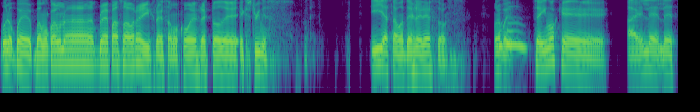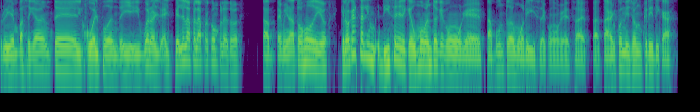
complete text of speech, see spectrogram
Bueno, pues vamos con una breve pausa ahora y regresamos con el resto de Extremis. Ok. Y ya estamos de regreso. Bueno, pues seguimos que a él le, le destruyen básicamente el cuerpo y, y, bueno, él, él pierde la pelea por completo. Termina todo jodido. Creo que hasta dice que un momento que como que está a punto de morirse, como que ¿sabes? Está, está en condición crítica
